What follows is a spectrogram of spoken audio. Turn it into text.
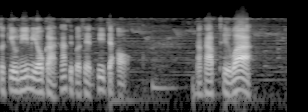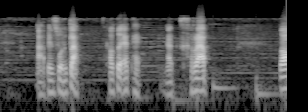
สกิลนี้มีโอกาส 50%ที่จะออกนะครับ ถือว่าเป็นสวนกลับ counter attack นะครับ ก็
